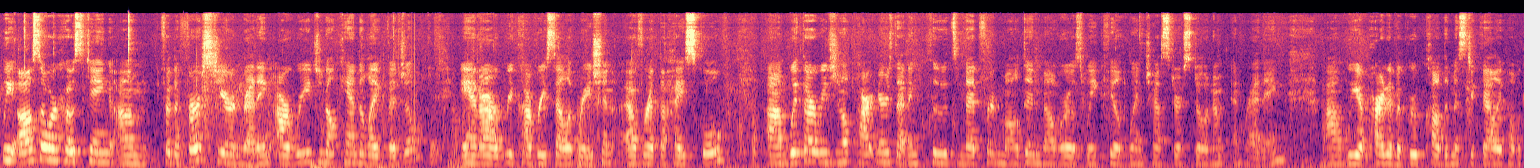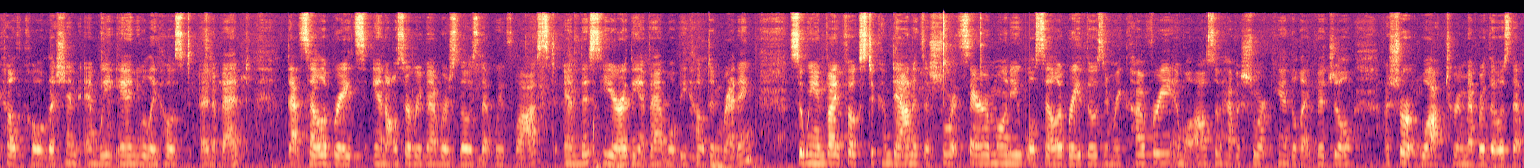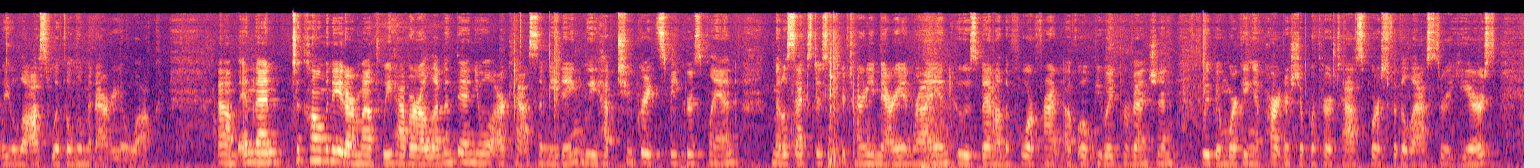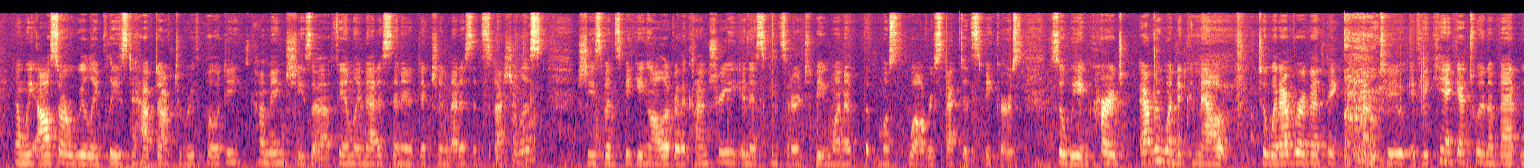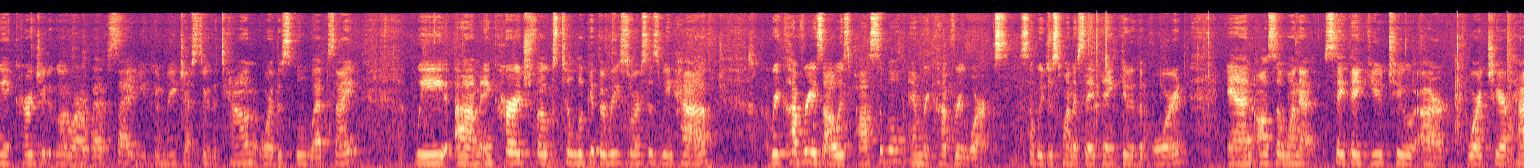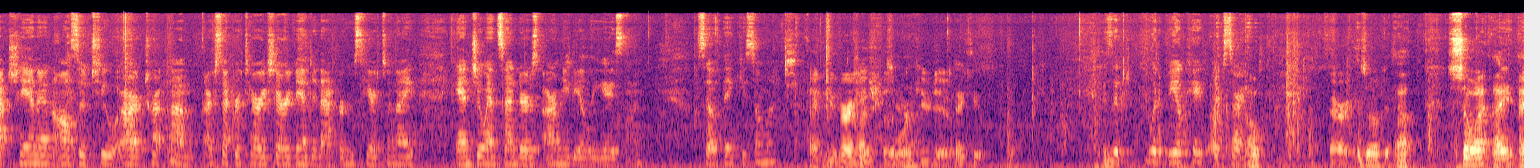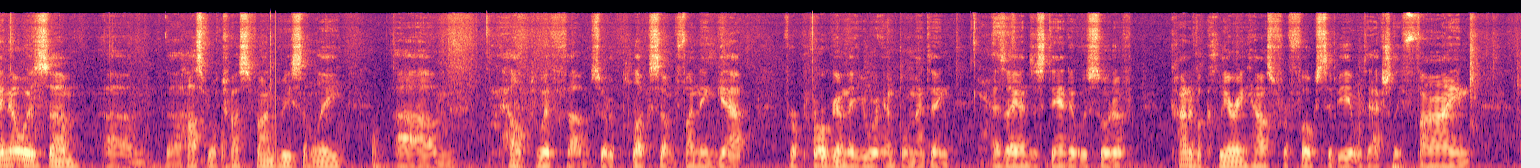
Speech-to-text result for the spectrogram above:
We also are hosting, um, for the first year in Reading, our regional candlelight vigil and our recovery celebration over at the high school. Um, with our regional partners, that includes Medford, Malden, Melrose, Wakefield, Winchester, Stoneham, and Reading. Uh, we are part of a group called the Mystic Valley Public Health Coalition, and we annually host an event that celebrates and also remembers those that we've lost. And this year, the event will be held in Reading. So we invite folks to come down. It's a short ceremony. We'll celebrate those in recovery, and we'll also have a short candlelight vigil, a short walk to remember those that we lost with a Luminaria walk. Um, and then to culminate our month, we have our 11th annual RCASA meeting. We have two great speakers planned. Middlesex District Attorney Marian Ryan, who's been on the forefront of opioid prevention. We've been working in partnership with her task force for the last three years. And we also are really pleased to have Dr. Ruth Potee coming. She's a family medicine and addiction medicine specialist. She's been speaking all over the country and is considered to be one of the most well-respected speakers. So we encourage everyone to come out to whatever event they can come to. If you can't get to an event, we encourage you to go to our website. You can reach us through the town or the school website. We um, encourage folks to look at the resources we have recovery is always possible and recovery works. So we just want to say thank you to the board and also want to say thank you to our board chair, Pat Shannon, also to our, um, our secretary, Sherry Vandenacker, who's here tonight, and Joanne Senders, our media liaison. So thank you so much. Thank you very much for the work you do. Thank you. Is it, would it be okay? Oh, sorry. Oh, Barry. is it okay? Uh, So I, I- I know as, um, um, the Hospital Trust Fund recently, um, helped with, um, sort of plug some funding gap for for a program that you were implementing. As I understand it, was sort of kind of a clearinghouse for folks to be able to actually find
